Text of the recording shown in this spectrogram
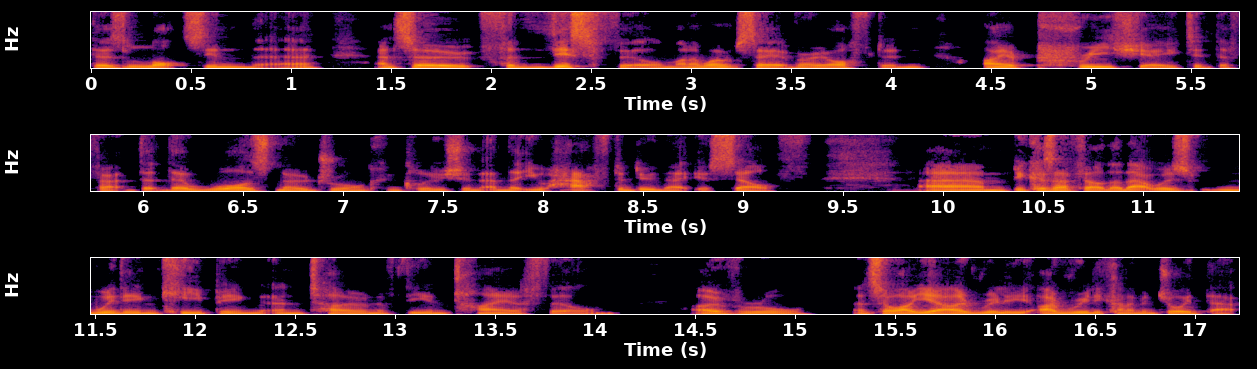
there's lots in there. And so for this film, and I won't say it very often, I appreciated the fact that there was no drawn conclusion and that you have to do that yourself um, because I felt that that was within keeping and tone of the entire film overall. And so, I, yeah, I really, I really kind of enjoyed that.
